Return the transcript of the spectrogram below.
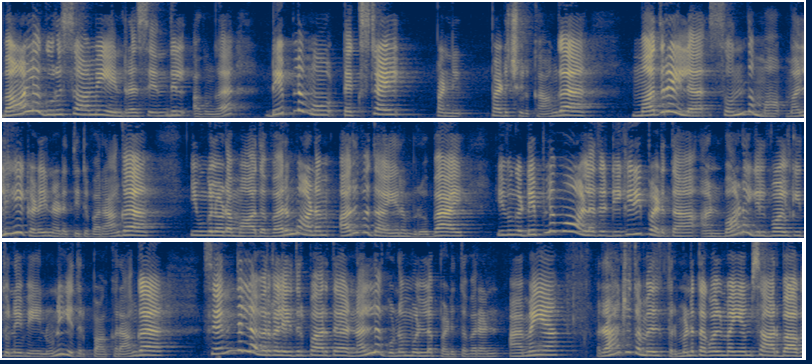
பாலகுருசாமி என்ற செந்தில் அவங்க டிப்ளமோ டெக்ஸ்டைல் பண்ணி படிச்சிருக்காங்க. மதுரையில் சொந்தமாக மளிகை கடை நடத்திட்டு வராங்க. இவங்களோட மாத வருமானம் அறுபதாயிரம் ரூபாய். இவங்க டிப்ளமோ அல்லது டிகிரி படுத்த அன்பான இல்வாழ்க்கை துணை வேணும்னு எதிர்பார்க்குறாங்க. செந்தில் அவர்கள் எதிர்பார்த்த நல்ல குணமுள்ள படித்தவரன் அமைய ராஜதமிழ் திருமண தகவல் மையம் சார்பாக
